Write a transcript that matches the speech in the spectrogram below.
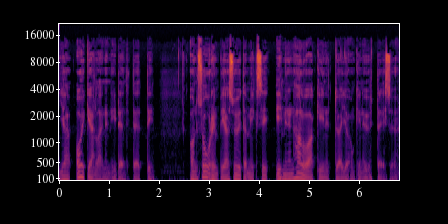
ja oikeanlainen identiteetti on suurimpia syitä, miksi ihminen haluaa kiinnittyä johonkin yhteisöön.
